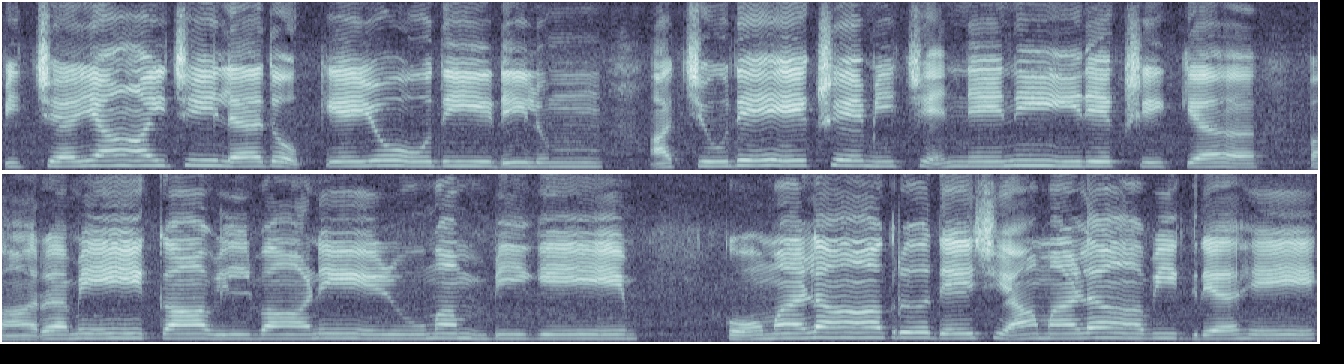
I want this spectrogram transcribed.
പിച്ചയായി ചിലതൊക്കെയോതിടിലും. അച്യുതേ ക്ഷമിച്ചെന്നെ നീ രക്ഷിക്ക പാറമേക്കാവിൽ വാണേഴുമമ്പികേ. ശ്യാമള വിഗ്രഹേ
